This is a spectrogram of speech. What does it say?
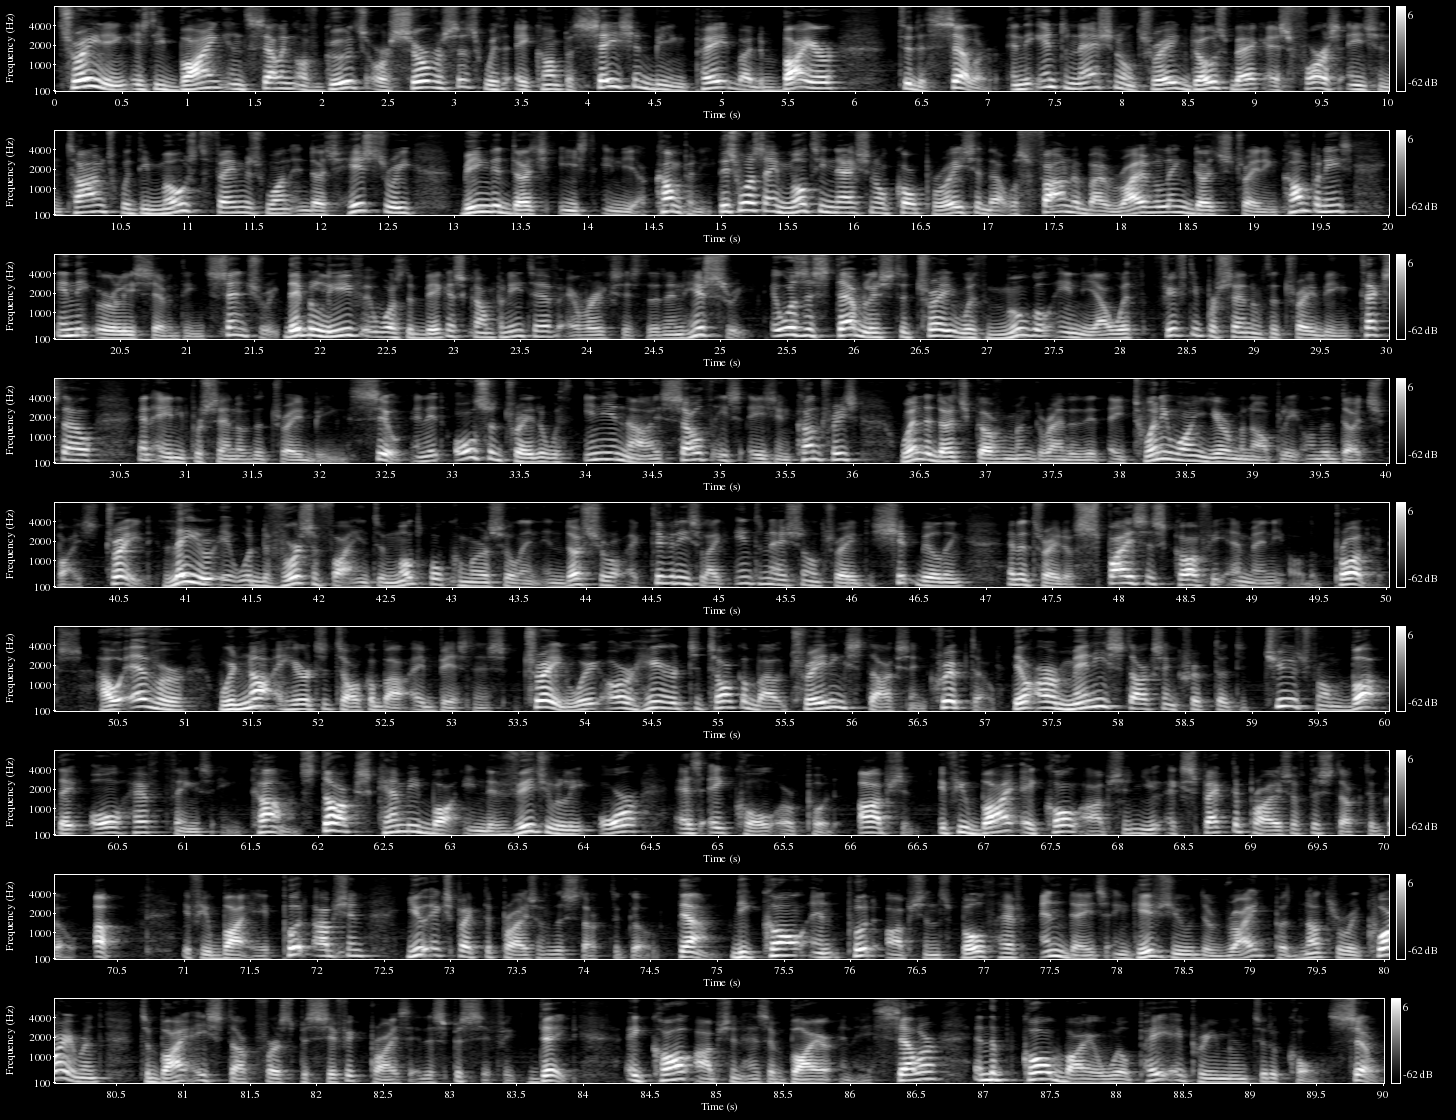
Trading is the buying and selling of goods or services with a compensation being paid by the buyer to the seller. And the international trade goes back as far as ancient times with the most famous one in Dutch history being the Dutch East India Company. This was a multinational corporation that was founded by rivaling Dutch trading companies in the early 17th century. They believe it was the biggest company to have ever existed in history. It was established to trade with Mughal India with 50% of the trade being textile and 80% of the trade being silk. And it also traded with Indianized Southeast Asian countries when the Dutch government granted it a 21 year monopoly on the Dutch spice trade. Later it would diversify into multiple commercial and industrial activities like international trade, shipbuilding and the trade of spices, coffee and many other products. However, we're not here to talk about a business trade. We are here to talk about trading stocks and crypto. There are many stocks and crypto to choose from, but they all have things in common. Stocks can be bought individually or as a call or put option. If you buy a call option, you expect the price of the stock to go up. If you buy a put option, you expect the price of the stock to go down. The call and put options both have end dates and gives you the right but not the requirement to buy a stock for a specific price at a specific date. A call option has a buyer and a seller and the call buyer will pay a premium to the call seller.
